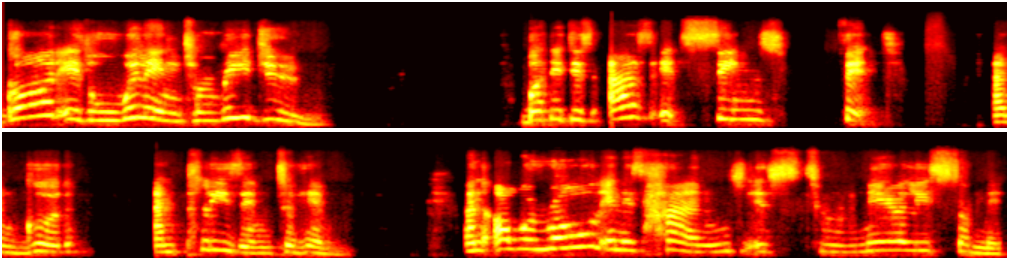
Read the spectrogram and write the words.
God is willing to redo, but it is as it seems fit and good and pleasing to Him. And our role in His hands is to merely submit,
